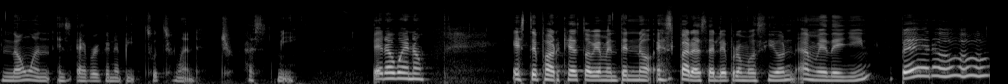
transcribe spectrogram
no one is ever going to beat Switzerland. Trust me. Pero bueno, este podcast obviamente no es para hacerle promoción a Medellín, pero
